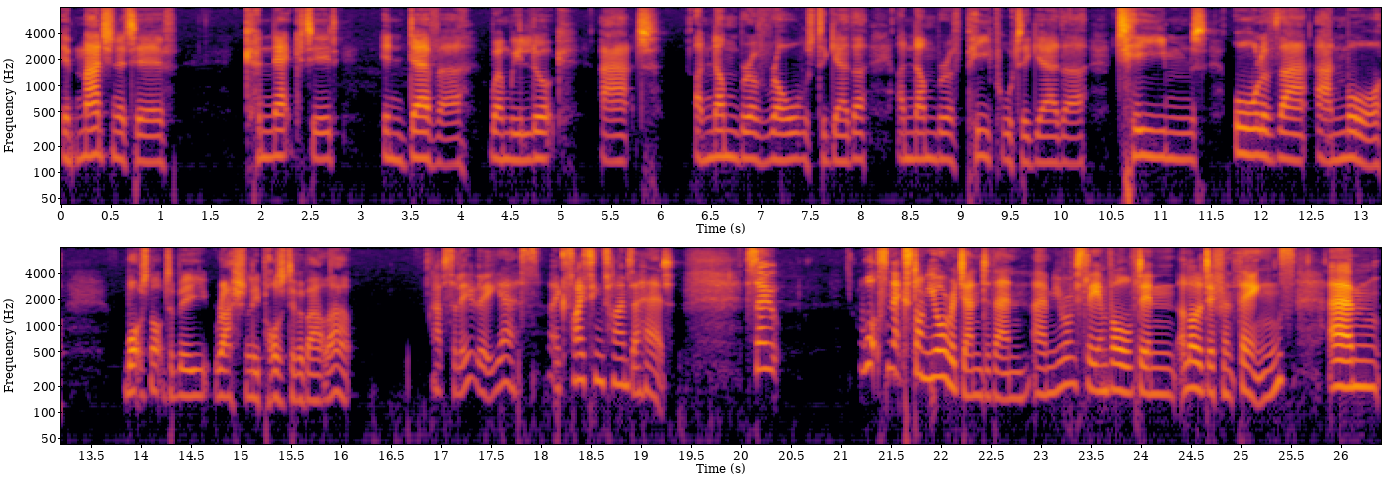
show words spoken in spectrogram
imaginative, connected endeavor when we look at a number of roles together, a number of people together, teams, all of that and more. What's not to be rationally positive about that? Absolutely, yes. Exciting times ahead. So, what's next on your agenda then? Um, you're obviously involved in a lot of different things. Um,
